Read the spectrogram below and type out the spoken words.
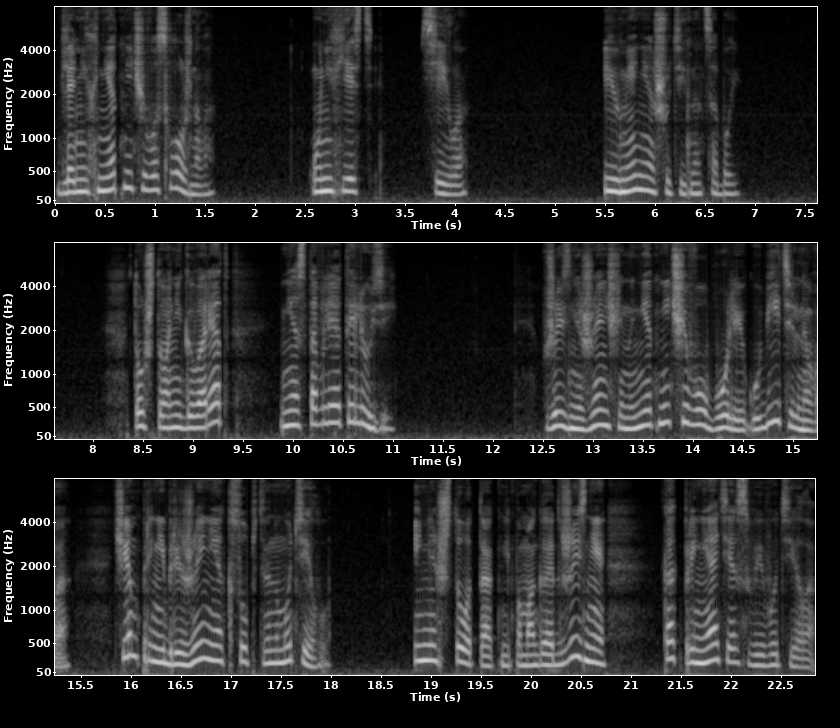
Для них нет ничего сложного. У них есть сила и умение шутить над собой. То, что они говорят, не оставляет иллюзий. В жизни женщины нет ничего более губительного, чем пренебрежение к собственному телу. И ничто так не помогает в жизни, как принятие своего тела.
